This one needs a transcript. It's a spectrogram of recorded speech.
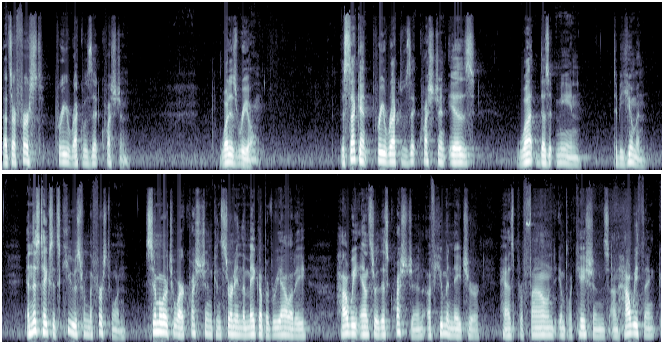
That's our first prerequisite question What is real? The second prerequisite question is what does it mean to be human? And this takes its cues from the first one. Similar to our question concerning the makeup of reality, how we answer this question of human nature has profound implications on how we think,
